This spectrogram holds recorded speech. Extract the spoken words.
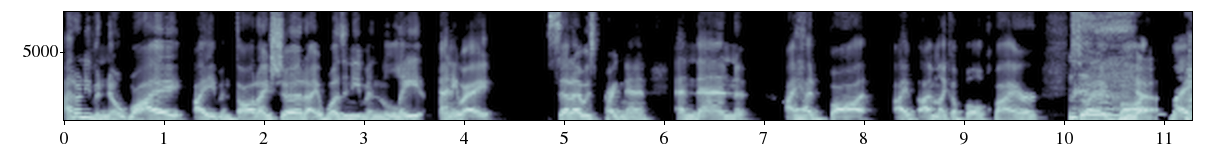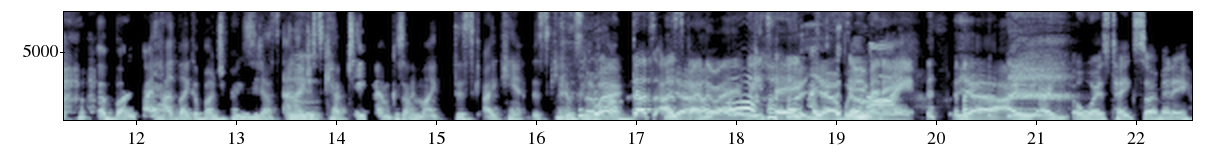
I don't even know why I even thought I should. I wasn't even late. Anyway, said I was pregnant and then I had bought I, I'm like a bulk buyer. So I bought Yeah. like a bunch I had like a bunch of pregnancy tests and I Mm. just kept taking them because I'm like, this I can't, this can't. There's no way. That's us, Yeah. by the way. We take Yeah, so we- many. yeah, I, I always take so many.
